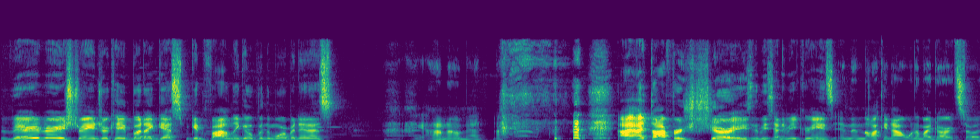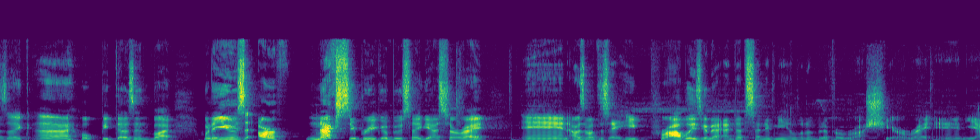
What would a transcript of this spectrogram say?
Very, very strange. Okay, but I guess we can finally go for the more bananas. I, don't know, man. I, I, thought for sure he was going to be sending me greens and then knocking out one of my darts. So I was like, uh, I hope he doesn't. But we're going to use our next super eco boost, I guess, all right? And I was about to say, he probably is going to end up sending me a little bit of a rush here, right? And yeah,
